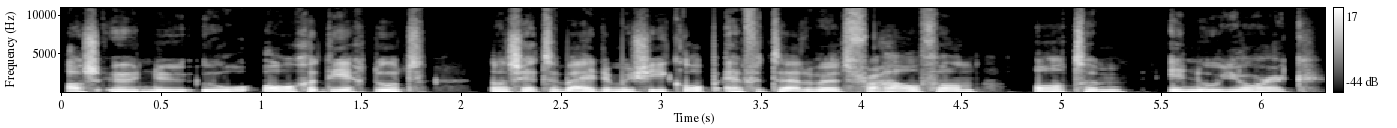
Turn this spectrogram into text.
Als u nu uw ogen dicht doet, dan zetten wij de muziek op en vertellen we het verhaal van Autumn in New York.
